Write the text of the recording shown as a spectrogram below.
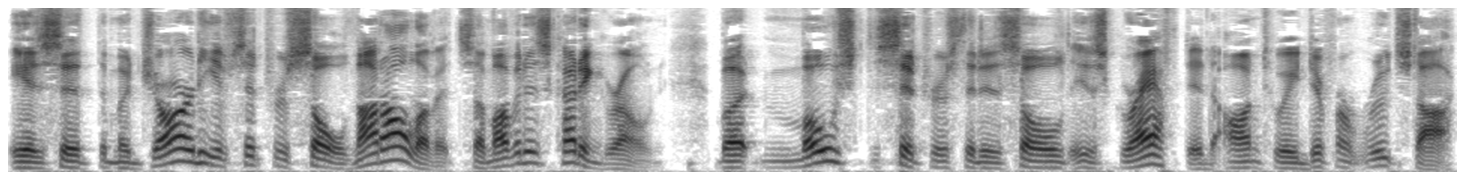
is that the majority of citrus sold, not all of it, some of it is cutting grown, but most citrus that is sold is grafted onto a different rootstock.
